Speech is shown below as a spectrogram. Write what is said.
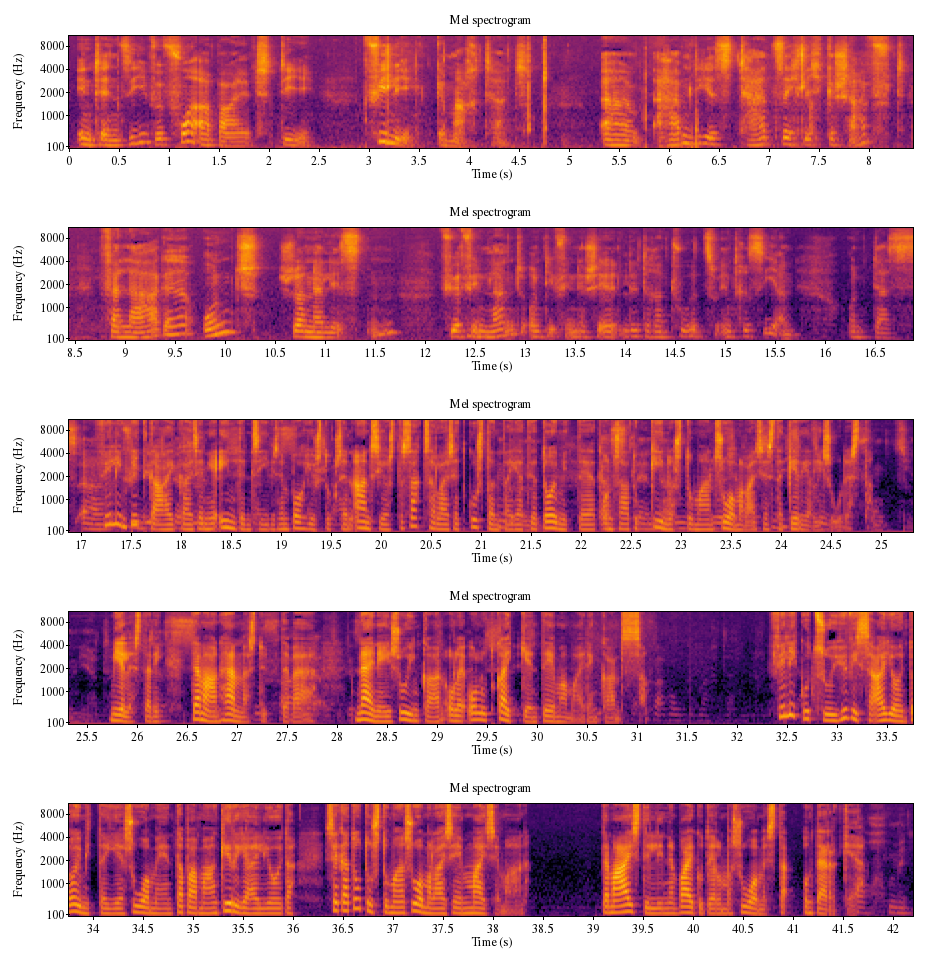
intensive Vorarbeit, die Philly gemacht hat, äh, haben die es tatsächlich geschafft, Verlage und Journalisten für Finnland und die finnische Literatur zu interessieren. Filin pitkäaikaisen ja intensiivisen pohjustuksen ansiosta saksalaiset kustantajat ja toimittajat on saatu kiinnostumaan suomalaisesta kirjallisuudesta. Mielestäni tämä on hämmästyttävää. Näin ei suinkaan ole ollut kaikkien teemamaiden kanssa. Fili kutsui hyvissä ajoin toimittajia Suomeen tapaamaan kirjailijoita sekä tutustumaan suomalaiseen maisemaan. Tämä aistillinen vaikutelma Suomesta on tärkeä.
